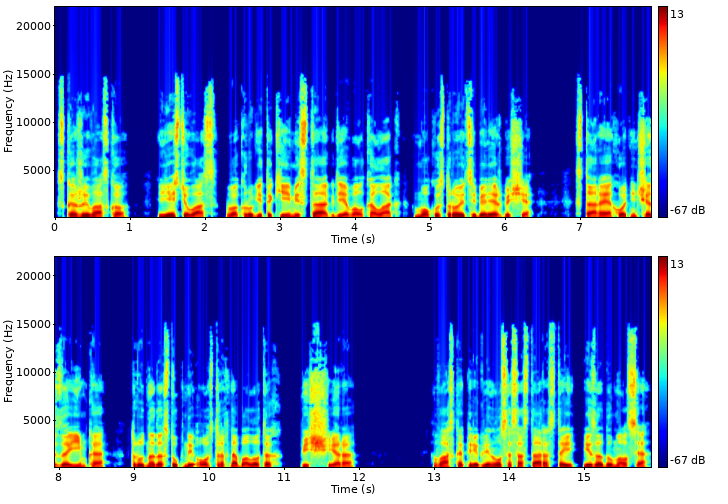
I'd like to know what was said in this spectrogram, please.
Скажи, Васко, есть у вас в округе такие места, где волколак мог устроить себе лежбище? Старая охотничья заимка, труднодоступный остров на болотах, пещера? Васка переглянулся со старостой и задумался.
